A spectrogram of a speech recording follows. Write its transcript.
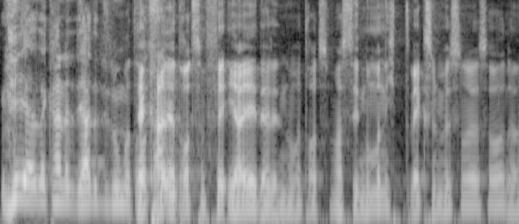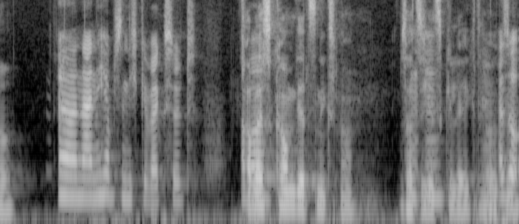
Ja, der, kann, ja- der hatte die Nummer Der trotzdem. kann ja trotzdem. fe- Ja, eh, der hat die Nummer trotzdem. Hast du die Nummer nicht wechseln müssen oder so? Oder? Äh, nein, ich habe sie nicht gewechselt. Aber es kommt jetzt nichts mehr. Das hat sich Mhm. jetzt gelegt. Mhm. Okay. Also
